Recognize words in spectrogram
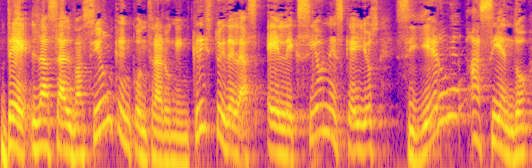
de la salvación que encontraron en Cristo y de las elecciones que ellos siguieron haciendo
